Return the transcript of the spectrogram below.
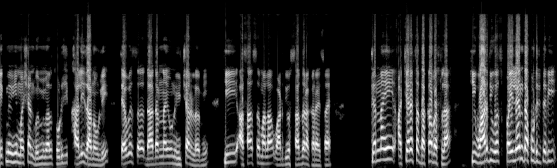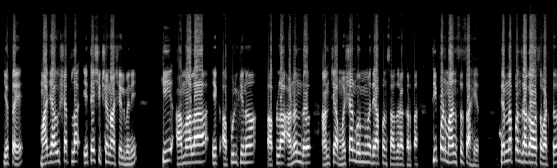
एकमेव ही मशानभूमी मला थोडीशी खाली जाणवली. त्यावेळेस दादांना येऊन विचारलं मी की असा असं मला वाढदिवस साजरा करायचा आहे. त्यांनाही आश्चर्याचा धक्का बसला की वाढदिवस पहिल्यांदा कुठेतरी येत आहे माझ्या आयुष्यातला येते शिक्षण असेल म्हणे की आम्हाला एक आपुलकीनं आपला आनंद आमच्या मशानभूमीमध्ये आपण साजरा करता. ती पण माणसंच आहेत. त्यांना पण जगावं असं वाटतं.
